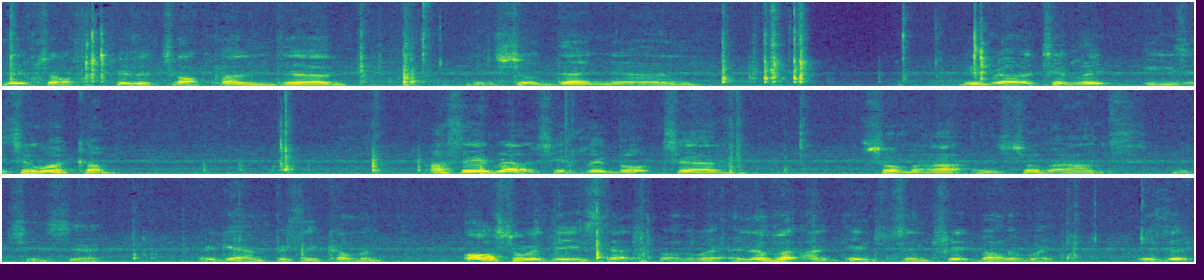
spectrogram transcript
lift off to the top and um, it should then um, be relatively easy to work on. I say relatively, but um, some are and some aren't, which is uh, again pretty common. Also with these sets, by the way, another an interesting trick, by the way, is that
